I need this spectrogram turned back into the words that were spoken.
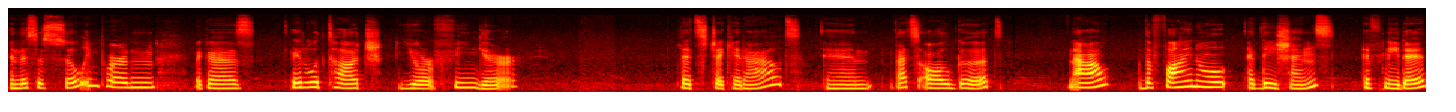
And this is so important because it would touch your finger. Let's check it out and that's all good. Now, the final additions, if needed,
